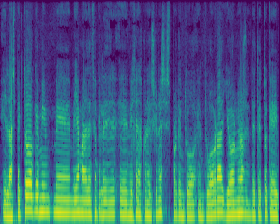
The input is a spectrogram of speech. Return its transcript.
el aspecto que me, me, llama la atención que le eh, dije las conexiones es porque en tu, en tu obra yo al menos detecto que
